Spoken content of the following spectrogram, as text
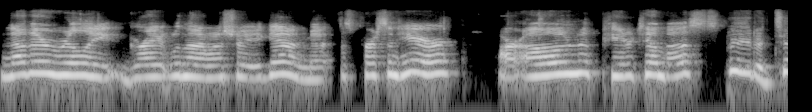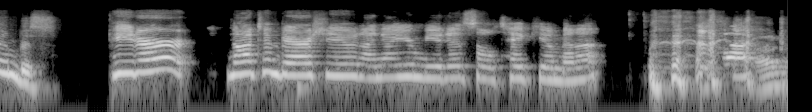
Another really great one that I want to show you again, met this person here, our own Peter Timbus. Peter Timbus. Peter, not to embarrass you, and I know you're muted, so it'll take you a minute.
